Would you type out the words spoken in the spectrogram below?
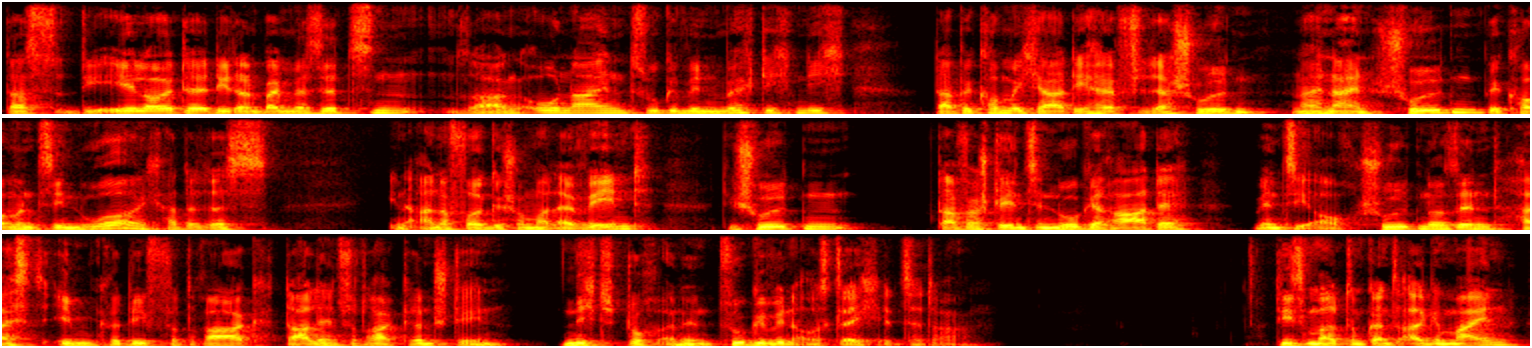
dass die Eheleute, die dann bei mir sitzen, sagen, oh nein, Zugewinn möchte ich nicht, da bekomme ich ja die Hälfte der Schulden. Nein, nein, Schulden bekommen sie nur, ich hatte das in einer Folge schon mal erwähnt, die Schulden, dafür stehen sie nur gerade, wenn sie auch Schuldner sind, heißt im Kreditvertrag, Darlehensvertrag drinstehen, nicht durch einen Zugewinnausgleich etc. Diesmal zum ganz allgemein.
